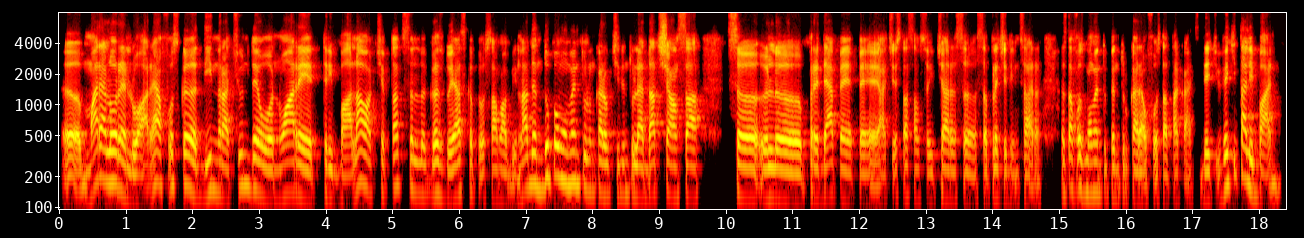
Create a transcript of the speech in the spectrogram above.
Uh, marea lor reluare a fost că, din rațiuni de onoare tribală, au acceptat să-l găzduiască pe Osama Bin Laden după momentul în care Occidentul le-a dat șansa să îl uh, predea pe, pe acesta sau să-i ceară să, să plece din țară. Ăsta a fost momentul pentru care au fost atacați. Deci, vechii talibani Uh,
